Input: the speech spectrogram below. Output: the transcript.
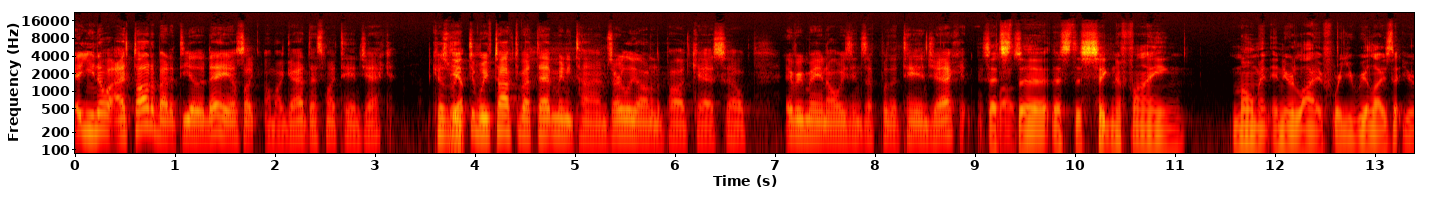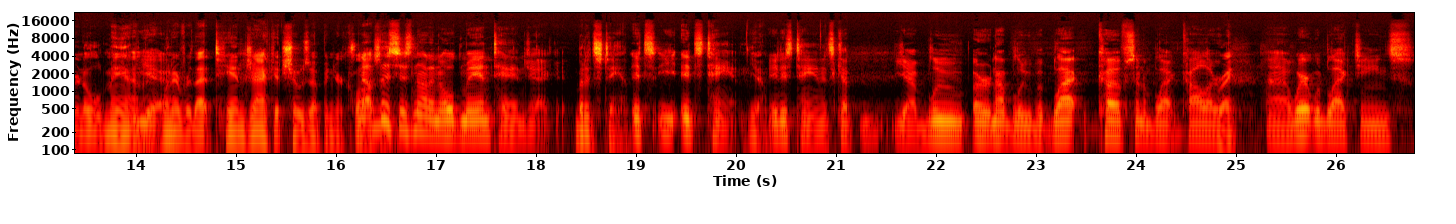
uh, you know I thought about it the other day. I was like, oh my god, that's my tan jacket. Because Yep. we we've talked about that many times early on in the podcast. How every man always ends up with a tan jacket. That's closet. the that's the signifying moment in your life where you realize that you're an old man Yeah. whenever that tan jacket shows up in your closet. now this is not an old man tan jacket. but it's tan. It's it's tan. Yeah. it is tan. It's got yeah blue or not blue, but black cuffs and a black collar. Right. Uh, wear it with black jeans.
